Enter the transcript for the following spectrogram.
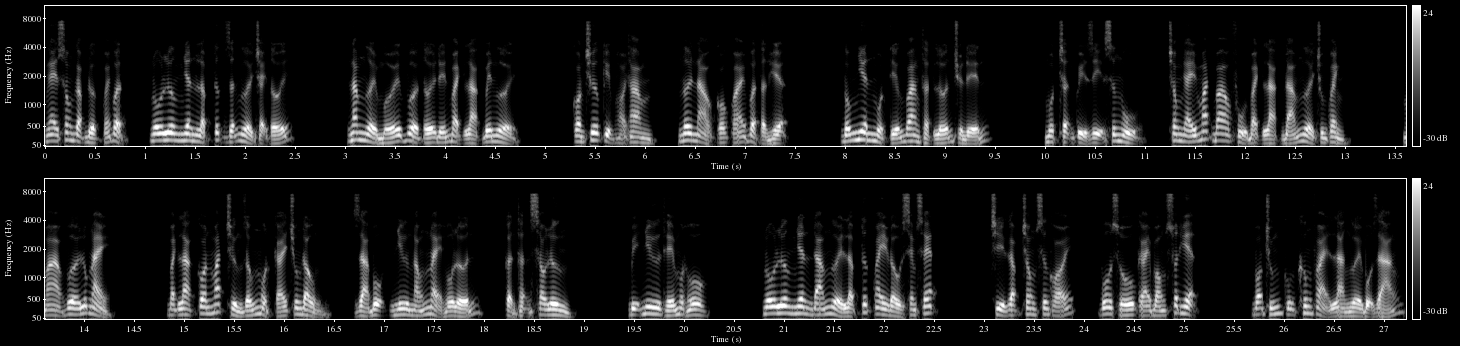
Nghe xong gặp được quái vật nô lương nhân lập tức dẫn người chạy tới. Năm người mới vừa tới đến bạch lạc bên người. Còn chưa kịp hỏi thăm, nơi nào có quái vật tận hiện. Bỗng nhiên một tiếng vang thật lớn chuyển đến. Một trận quỷ dị sương mù, trong nháy mắt bao phủ bạch lạc đám người chung quanh. Mà vừa lúc này bạch lạc con mắt chừng giống một cái trung đồng, giả bộ như nóng nảy hô lớn, cẩn thận sau lưng. Bị như thế một hô, nô lương nhân đám người lập tức quay đầu xem xét. Chỉ gặp trong sương khói, vô số cái bóng xuất hiện. Bọn chúng cũng không phải là người bộ dáng,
